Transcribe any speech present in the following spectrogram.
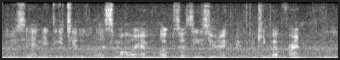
What do you say? I need to get you a little a smaller envelope so it's easier to keep up front. You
